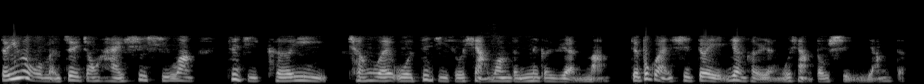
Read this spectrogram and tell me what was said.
对，因为我们最终还是希望自己可以成为我自己所想望的那个人嘛。对不管是对任何人，我想都是一样的。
